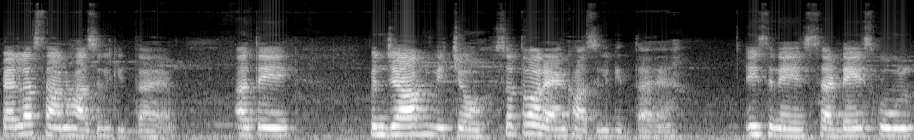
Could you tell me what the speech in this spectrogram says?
ਪਹਿਲਾ ਸਥਾਨ ਹਾਸਲ ਕੀਤਾ ਹੈ ਅਤੇ ਪੰਜਾਬ ਵਿੱਚੋਂ 7ਵਾਂ ਰੈਂਕ ਹਾਸਲ ਕੀਤਾ ਹੈ। ਇਸ ਨੇ ਸਾਡੇ ਸਕੂਲ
